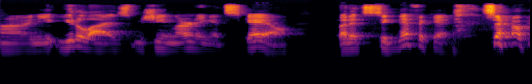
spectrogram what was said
uh, and u- utilize machine learning at scale, but it's significant. so,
